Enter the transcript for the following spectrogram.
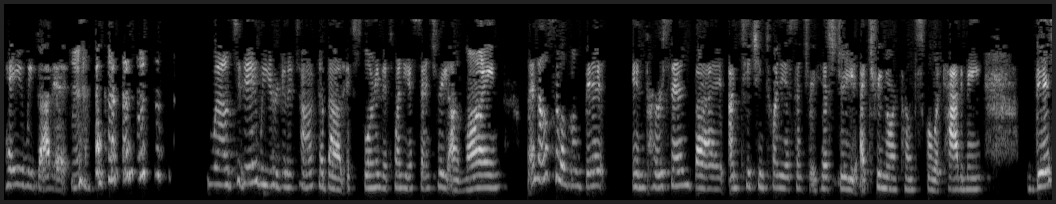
Hey, we got it. well, today we are going to talk about exploring the 20th century online and also a little bit in person, but I'm teaching 20th century history at True North Homeschool Academy. This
